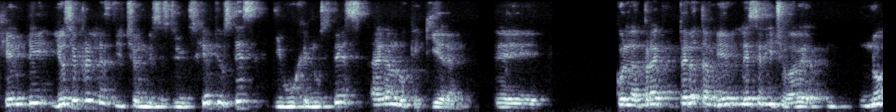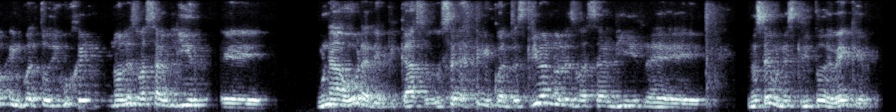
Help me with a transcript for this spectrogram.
gente, yo siempre les he dicho en mis streams, gente, ustedes dibujen, ustedes hagan lo que quieran. Eh, con la pero también les he dicho, a ver, no, en cuanto dibujen, no les va a salir eh, una obra de Picasso, o sea, en cuanto escriban, no les va a salir, no sé, un escrito de Becker.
